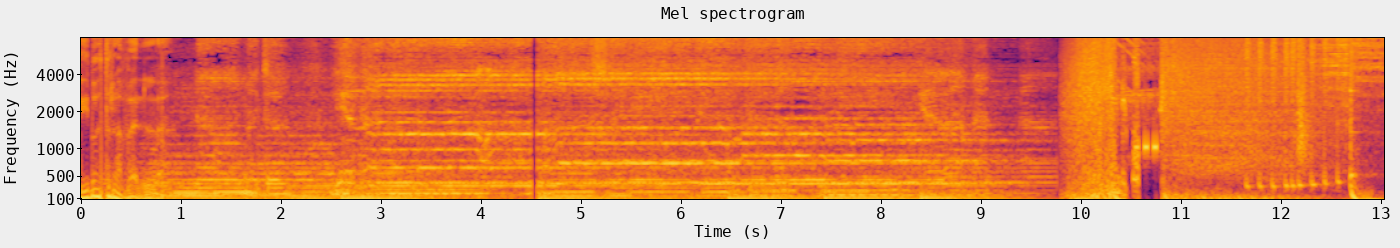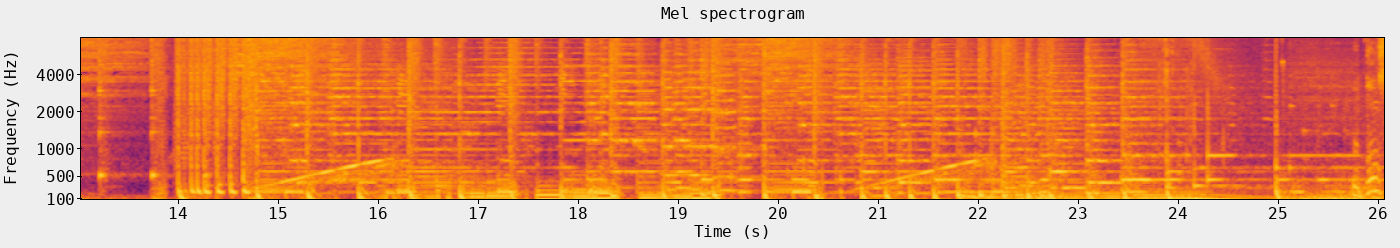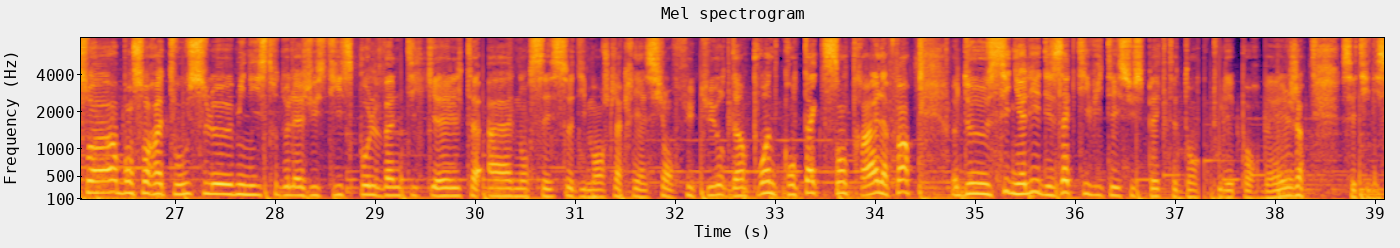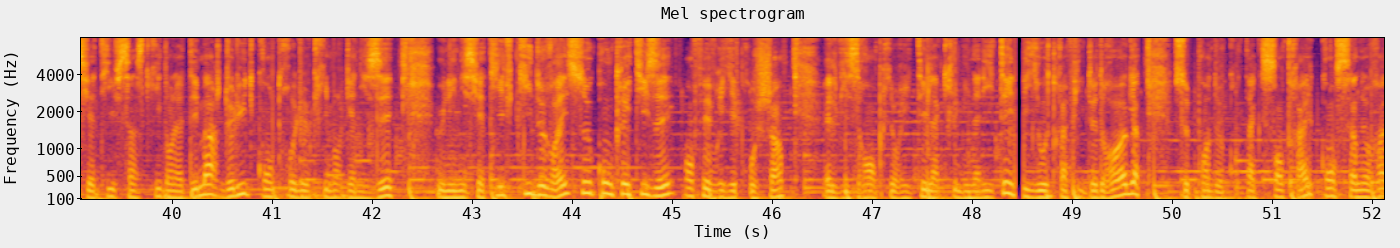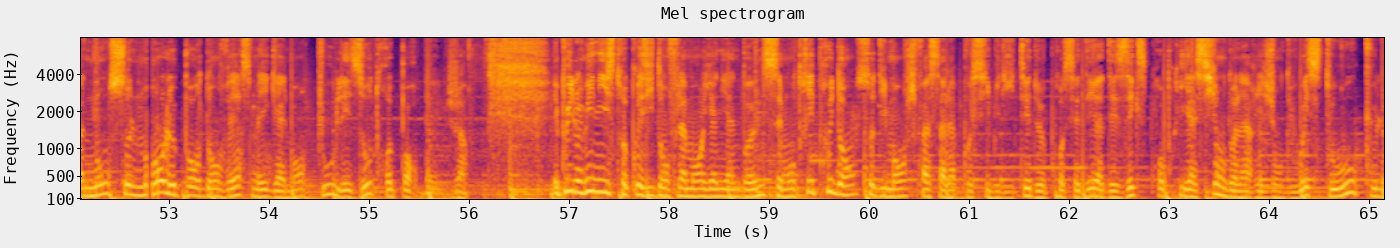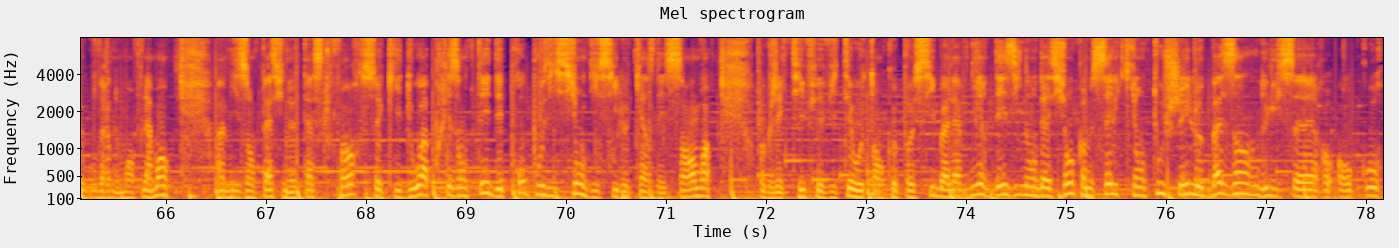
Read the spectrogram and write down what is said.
طيبة ترافل. Bonsoir, bonsoir à tous. Le ministre de la Justice, Paul Van Tickelt, a annoncé ce dimanche la création future d'un point de contact central afin de signaler des activités suspectes dans tous les ports belges. Cette initiative s'inscrit dans la démarche de lutte contre le crime organisé, une initiative qui devrait se concrétiser en février prochain. Elle visera en priorité la criminalité liée au trafic de drogue. Ce point de contact central concernera non seulement le port d'Anvers, mais également tous les autres ports belges. ciao. Et puis le ministre président flamand Yann Jan Bon s'est montré prudent ce dimanche face à la possibilité de procéder à des expropriations dans la région du Westou que le gouvernement flamand a mis en place une task force qui doit présenter des propositions d'ici le 15 décembre. Objectif éviter autant que possible à l'avenir des inondations comme celles qui ont touché le bassin de l'Isère au cours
